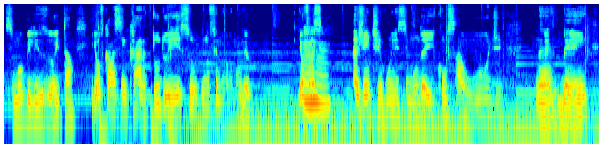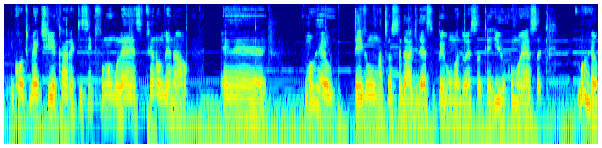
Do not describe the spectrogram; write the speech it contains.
se mobilizou e tal. E eu ficava assim, cara, tudo isso e no final ela morreu. E eu uhum. falei assim, uhum. muita gente ruim nesse mundo aí, com saúde, né, bem, enquanto minha tia, cara, que sempre foi uma mulher fenomenal, é, morreu. Teve uma atrocidade dessa, pegou uma doença terrível como essa morreu.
